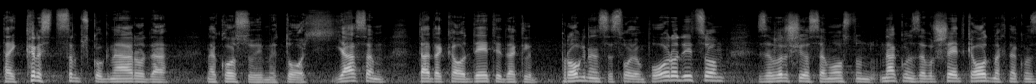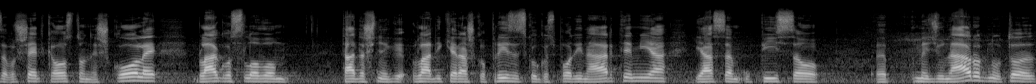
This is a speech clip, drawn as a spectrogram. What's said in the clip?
taj krst srpskog naroda na Kosovo i Metohiji. Ja sam tada kao dete, dakle, prognan sa svojom porodicom, završio sam osnovnu, nakon završetka, odmah nakon završetka osnovne škole, blagoslovom tadašnjeg vladike Raško-Prizeskog gospodina Artemija, ja sam upisao e, međunarodnu, to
